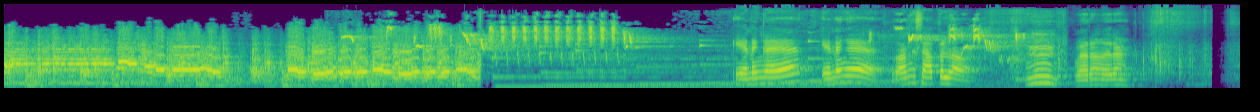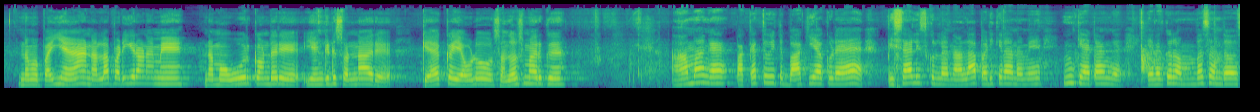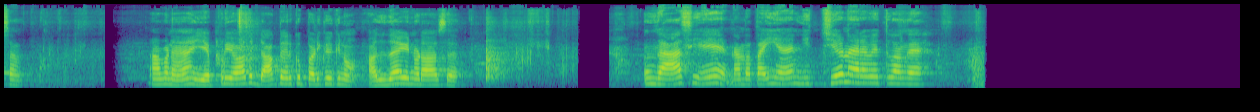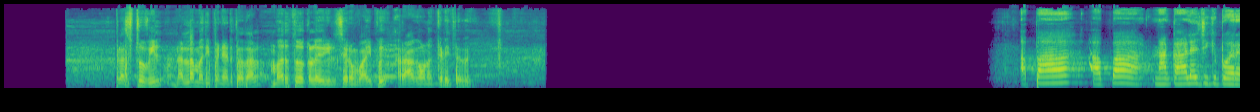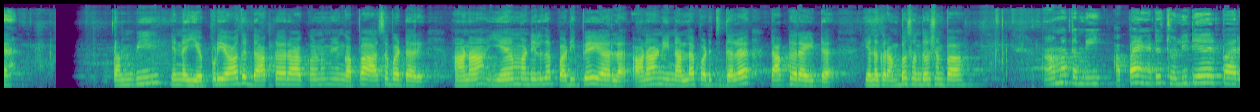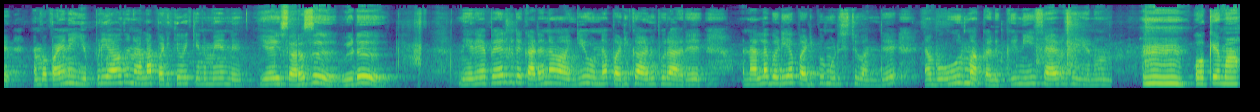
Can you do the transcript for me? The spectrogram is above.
என்னங்க? என்னங்க? வாங்க சாப்பிடலாம். ம் வரேன் வரேன். நம்ம பையன் நல்லா படிக்கிறானாமே. நம்ம ஊர் கவுண்டர் என்கிட்ட சொன்னார். கேட்க எவ்வளோ சந்தோஷமாக இருக்குது ஆமாங்க பக்கத்து வீட்டு பாக்கியா கூட பிசாலி ஸ்கூலில் நல்லா படிக்கிறானமே ம் கேட்டாங்க. எனக்கு ரொம்ப சந்தோஷம். அவனை எப்படியாவது டாக்டருக்கு படிக்க வைக்கணும். அதுதான் என்னோட ஆசை. உங்கள் ஆசையை நம்ம பையன் நிச்சயம் நிறைவேற்றுவாங்க. ப்ளஸ் டூவில் நல்ல மதிப்பெண் எடுத்ததால் மருத்துவக் கல்லூரியில் சேரும் வாய்ப்பு ராகவனுக்கு கிடைத்தது. அப்பா அப்பா நான் காலேஜுக்கு போகிறேன் தம்பி என்னை எப்படியாவது டாக்டர் ஆக்கணும்னு எங்கள் அப்பா ஆசைப்பட்டாரு. ஆனால் என் மண்டையில் தான் படிப்பே ஏறல. ஆனால் நீ நல்லா படிச்சதால டாக்டர் ஆயிட்ட. எனக்கு ரொம்ப சந்தோஷம்ப்பா ஆமாம் தம்பி அப்பா என்கிட்ட சொல்லிகிட்டே இருப்பார். நம்ம பையனை எப்படியாவது நல்லா படிக்க வைக்கணுமேன்னு. ஏய் சரசு விடு. நிறைய பேர்கிட்ட கடனை வாங்கி உன்னை படிக்க அனுப்புகிறாரு நல்லபடியாக படிப்பு முடிச்சுட்டு வந்து நம்ம ஊர் மக்களுக்கு நீ சேவை செய்யணும். ம் ஓகேம்மா.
